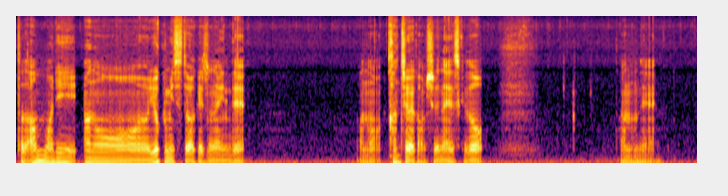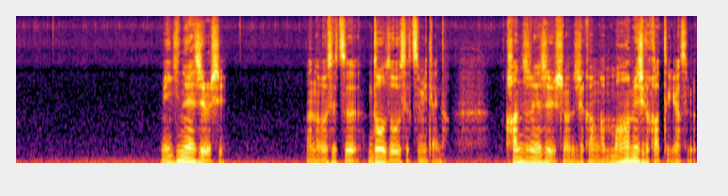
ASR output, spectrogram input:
ただあんまり、あのー、よく見せたわけじゃないんで、あの、勘違いかもしれないですけど、あのね、右の矢印？あの、右折、どうぞ右折みたいな感じの矢印の時間がまあ短かった気がする。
